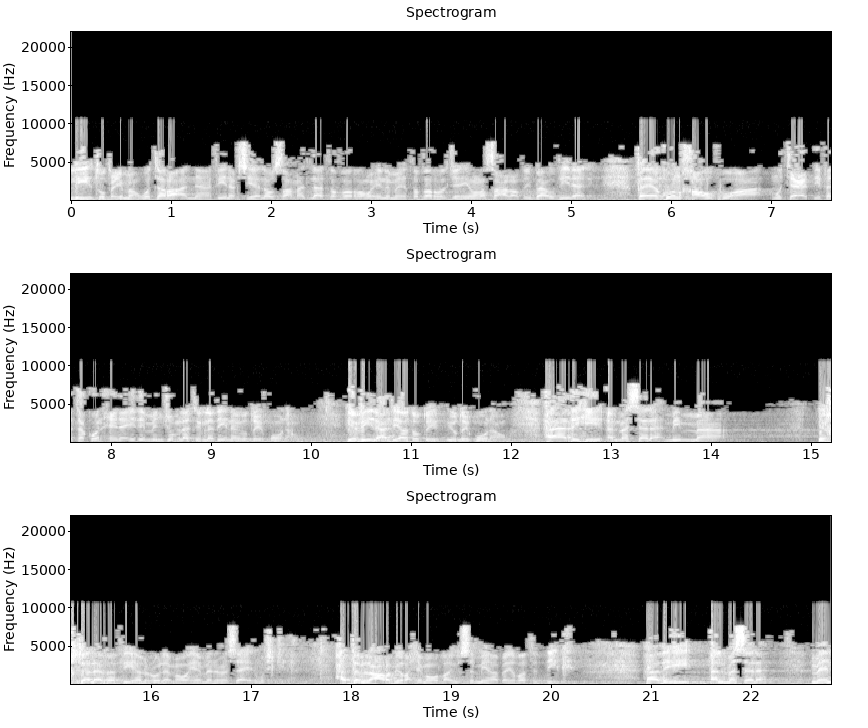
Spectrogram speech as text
لتطعمه. وترى أنها في نفسها لو صامت لا تضرر وإنما يتضرر الجنين ونصح الأطباء في ذلك. فيكون خوفها متعدي فتكون حينئذ من جملة الذين يطيقونه. هي في ذاتها يطيقونه. هذه المسألة مما اختلف فيها العلماء وهي من المسائل المشكلة حتى ابن العربي رحمه الله يسميها بيضة الديك. هذه المسألة من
